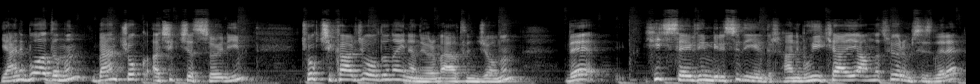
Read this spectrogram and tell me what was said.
Yani bu adamın ben çok açıkça söyleyeyim çok çıkarcı olduğuna inanıyorum Elton John'un ve hiç sevdiğim birisi değildir. Hani bu hikayeyi anlatıyorum sizlere.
